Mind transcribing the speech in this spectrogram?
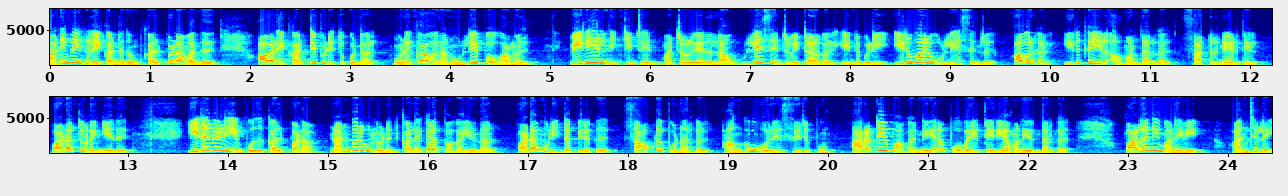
மணிமேகலை கண்டதும் கல்பனா வந்து அவளை கட்டிப்பிடித்து கொண்டாள் உனக்காக தான் உள்ளே போகாமல் வெளியில் நிற்கின்றேன். மற்றவர்கள் எல்லாம் உள்ளே சென்று விட்டார்கள் என்றபடி இருவரும் உள்ளே சென்று அவர்கள் இருக்கையில் அமர்ந்தார்கள். சற்று நேரத்தில் படம் தொடங்கியது. இடைவெளியின் போது கல்பனா நண்பர்களுடன் கலகலப்பாக இருந்தால் படம் முடிந்த பிறகு சாப்பிட போனார்கள். அங்கும் ஒரே சிரிப்பும் அரட்டியுமாக நேரம் போவதே தெரியாமல் இருந்தார்கள். பழனி மனைவி அஞ்சலை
